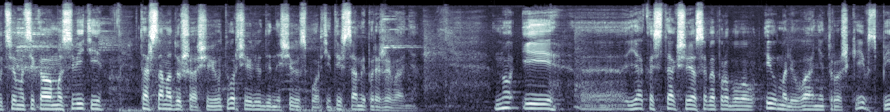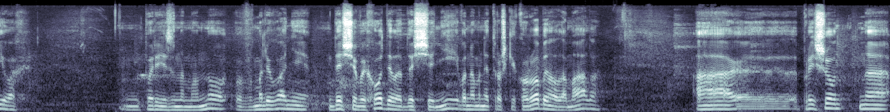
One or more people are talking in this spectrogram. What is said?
у цьому цікавому світі та ж сама душа, що і у творчої людини, що й у спорті, ті ж самі переживання. Ну і е, якось так, що я себе пробував і в малюванні трошки, і в співах по-різному. Ну, в малюванні дещо виходило, дещо ні, воно мене трошки коробило, ламало. А е, прийшов на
